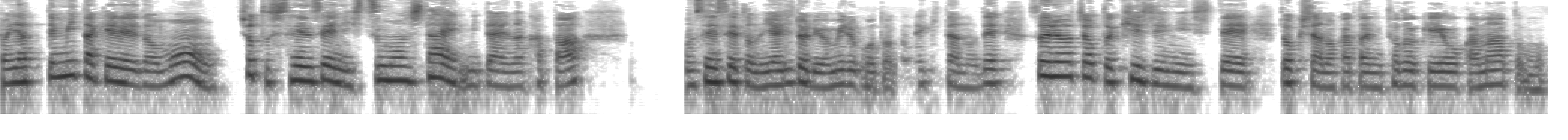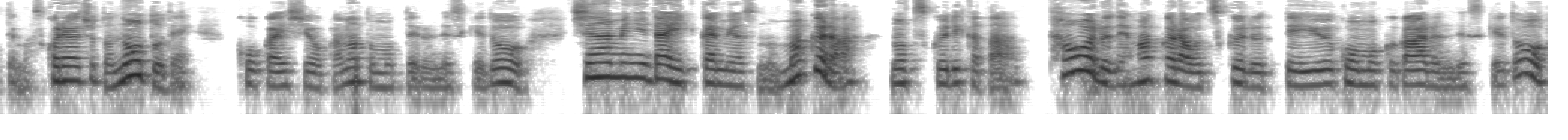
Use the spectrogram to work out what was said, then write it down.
やってみたけれどもちょっと先生に質問したいみたいな方先生とのやり取りを見ることができたので、それをちょっと記事にして読者の方に届けようかなと思ってます。これはちょっとノートで公開しようかなと思ってるんですけど、ちなみに第1回目はその枕の作り方、タオルで枕を作るっていう項目があるんですけど、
